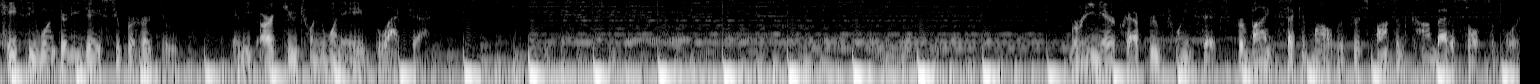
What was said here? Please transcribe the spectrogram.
KC-130J Super Hercules, and the RQ-21A Blackjack. Marine Aircraft Group 26 provides 2nd MAW with responsive combat assault support,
